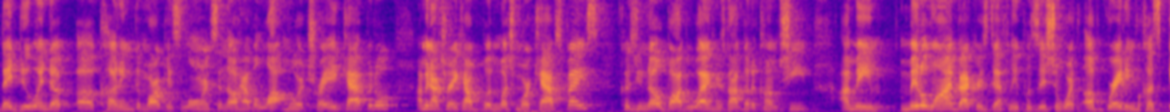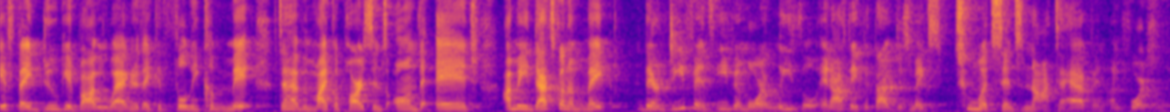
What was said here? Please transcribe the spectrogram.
they do end up uh, cutting Demarcus Lawrence and they'll have a lot more trade capital. I mean not trade capital, but much more cap space because you know Bobby Wagner's not going to come cheap. I mean, middle linebacker is definitely a position worth upgrading because if they do get Bobby Wagner, they could fully commit to having Micah Parsons on the edge. I mean, that's going to make their defense even more lethal. And I think that that just makes too much sense not to happen, unfortunately.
